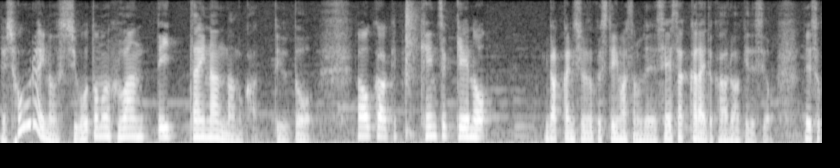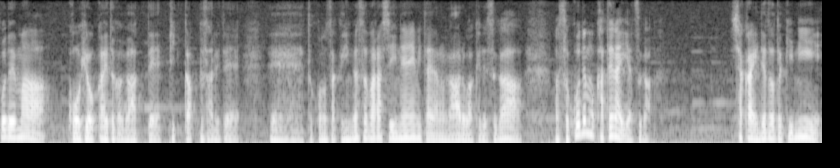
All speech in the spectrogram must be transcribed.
で将来の仕事の不安って一体何なのかっていうと、まあ、僕は建築系の学科に所属していますので制作課題とかあるわけですよ。でそこでまあ公表会とかがあってピックアップされて、えーと、この作品が素晴らしいねみたいなのがあるわけですが、まあ、そこでも勝てないやつが社会に出た時に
